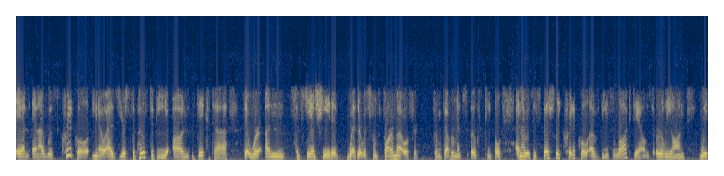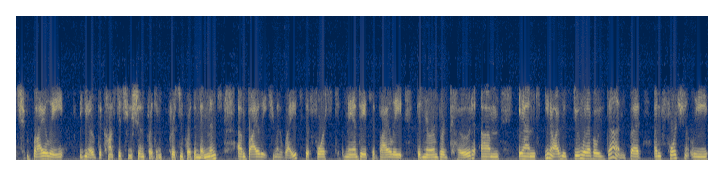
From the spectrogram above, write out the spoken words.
and and I was critical, you know, as you're supposed to be on dicta that were unsubstantiated, whether it was from pharma or for, from government spokespeople. And I was especially critical of these lockdowns early on, which violate you know, the Constitution, for the First and Fourth Amendments, um, violate human rights, the forced mandates that violate the Nuremberg Code. Um, and, you know, I was doing what I've always done, but unfortunately,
